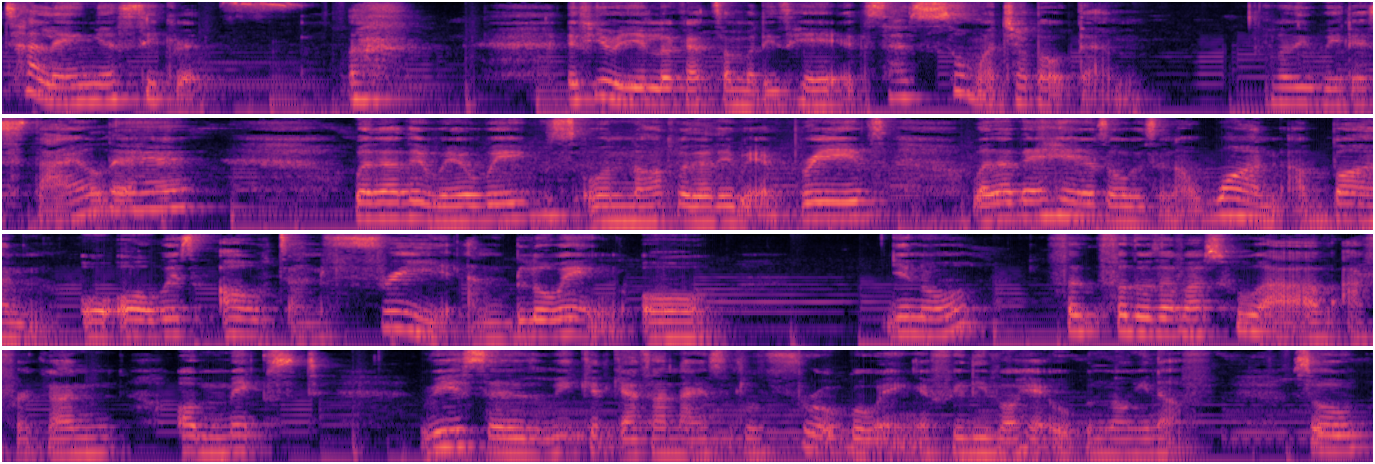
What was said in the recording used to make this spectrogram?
telling your secrets. if you really look at somebody's hair, it says so much about them. You know, the way they style their hair, whether they wear wigs or not, whether they wear braids, whether their hair is always in a one, a bun, or always out and free and blowing, or you know, for, for those of us who are of African or mixed races, we could get a nice little fro going if we leave our hair open long enough. So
